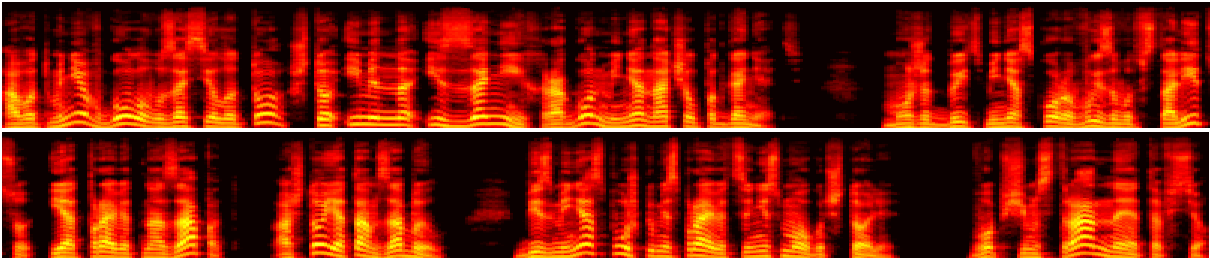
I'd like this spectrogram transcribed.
А вот мне в голову засело то, что именно из-за них Рагон меня начал подгонять. Может быть, меня скоро вызовут в столицу и отправят на запад? А что я там забыл? Без меня с пушками справиться не смогут, что ли? В общем, странно это все.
